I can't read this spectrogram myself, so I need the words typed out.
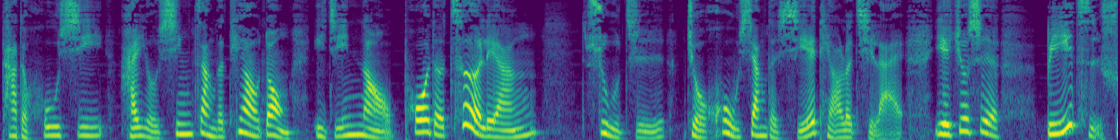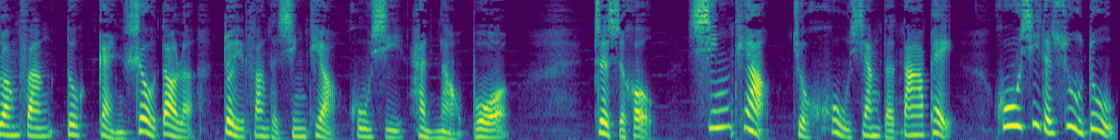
他的呼吸，还有心脏的跳动，以及脑波的测量数值，就互相的协调了起来。也就是彼此双方都感受到了对方的心跳、呼吸和脑波。这时候，心跳就互相的搭配，呼吸的速度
